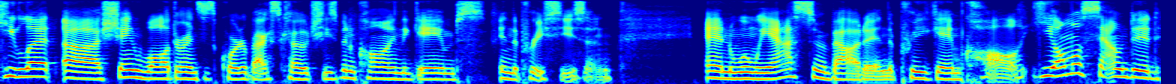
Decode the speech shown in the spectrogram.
he let uh, Shane Waldron's his quarterbacks coach. He's been calling the games in the preseason. And when we asked him about it in the pregame call, he almost sounded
